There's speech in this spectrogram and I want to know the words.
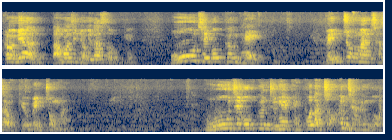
그러면 나머지는 여기다 써볼게. 5제곱근 100. 왼쪽만 찾아볼게요. 왼쪽만. 5제곱근 중에 100보다 조금 작은 거.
